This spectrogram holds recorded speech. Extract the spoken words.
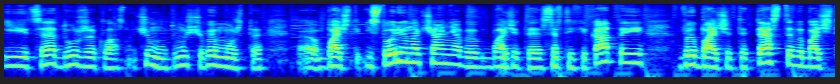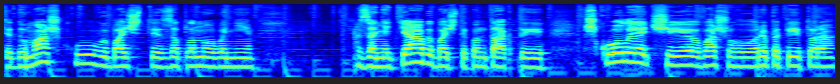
і це дуже класно. Чому? Тому що ви можете е, бачити історію навчання, ви бачите сертифікати, ви бачите тести, ви бачите домашку, ви бачите заплановані заняття, ви бачите контакти школи чи вашого репетитора.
